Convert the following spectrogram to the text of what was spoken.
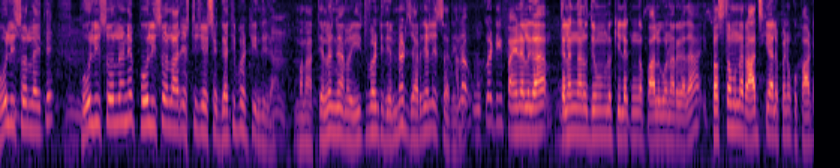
పోలీసు వాళ్ళు అయితే పోలీసు వాళ్ళనే పోలీసు వాళ్ళు అరెస్ట్ చేసే గతి పట్టింది. మన తెలంగాణలో ఇటువంటిది ఎన్నడూ జరగలేదు సార్ ఒకటి ఫైనల్గా తెలంగాణ ఉద్యమంలో కీలకంగా పాల్గొన్నారు కదా. ప్రస్తుతం ఉన్న రాజకీయాలపైన ఒక పాట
